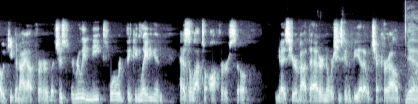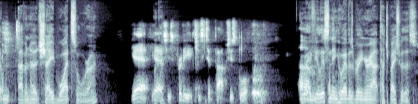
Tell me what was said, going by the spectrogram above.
I would keep an eye out for her. But she's a really neat, forward-thinking lady and has a lot to offer. So if you guys hear about that or know where she's going to be at, I would check her out. Yeah, I haven't heard Shade Whitesel, right? Yeah, yeah, she's pretty. She's tip top. She's cool. Well, if Um, you're listening, whoever's bringing her out, touch base with us.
